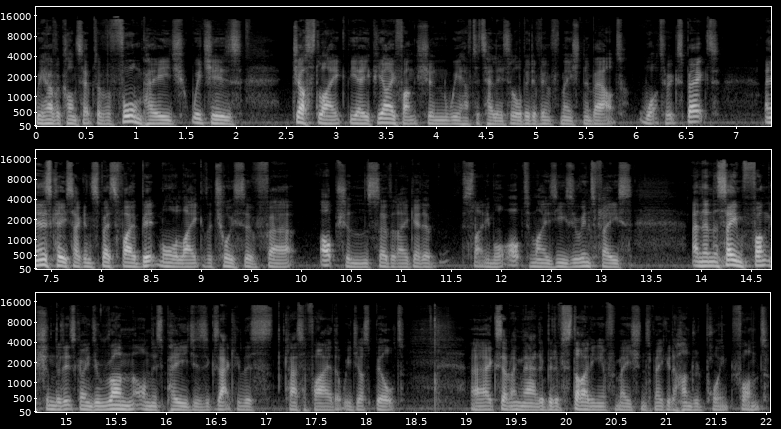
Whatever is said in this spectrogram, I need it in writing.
We have a concept of a form page, which is just like the API function, we have to tell it a little bit of information about what to expect. And in this case, I can specify a bit more like the choice of uh, options so that I get a slightly more optimized user interface and then the same function that it's going to run on this page is exactly this classifier that we just built, uh, except I'm going to add a bit of styling information to make it a 100 point font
